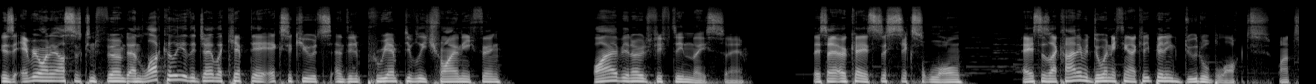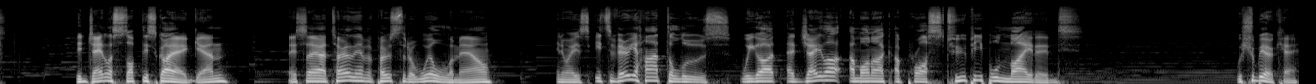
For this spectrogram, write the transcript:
Because everyone else is confirmed, and luckily the jailer kept their executes and didn't preemptively try anything. 5 you ode 15, they say. They say, okay, it's just 6 long. He says, I can't even do anything. I keep getting doodle blocked. What? Did jailer stop this guy again? They say, I totally never posted a will, Lamau. Anyways, it's very hard to lose. We got a jailer, a monarch, a pros, two people knighted. We should be okay.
